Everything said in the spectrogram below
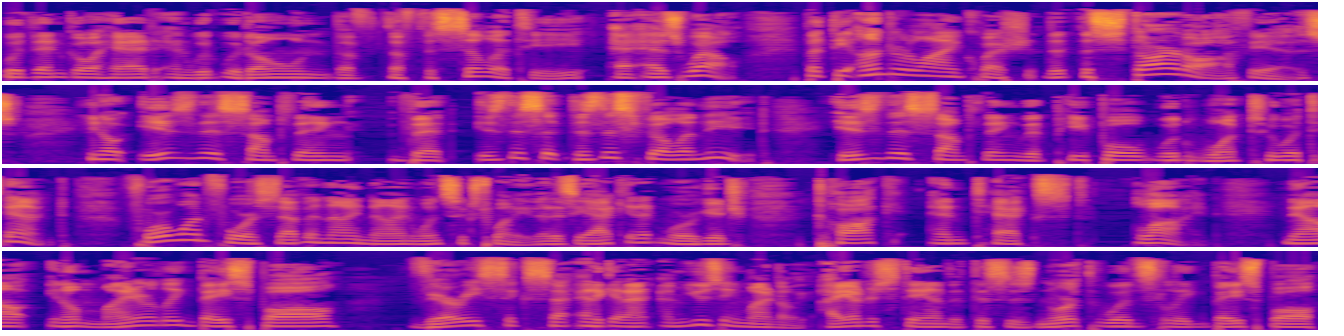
would then go ahead and would, would own the, the facility a, as well. But the underlying question, that the start off is, you know, is this something that, is this, a, does this fill a need? Is this something that people would want to attend? 414-799-1620. That is the Accunet Mortgage talk and text line. Now, you know, minor league baseball, very success. And again, I, am using minor league. I understand that this is Northwoods League baseball,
